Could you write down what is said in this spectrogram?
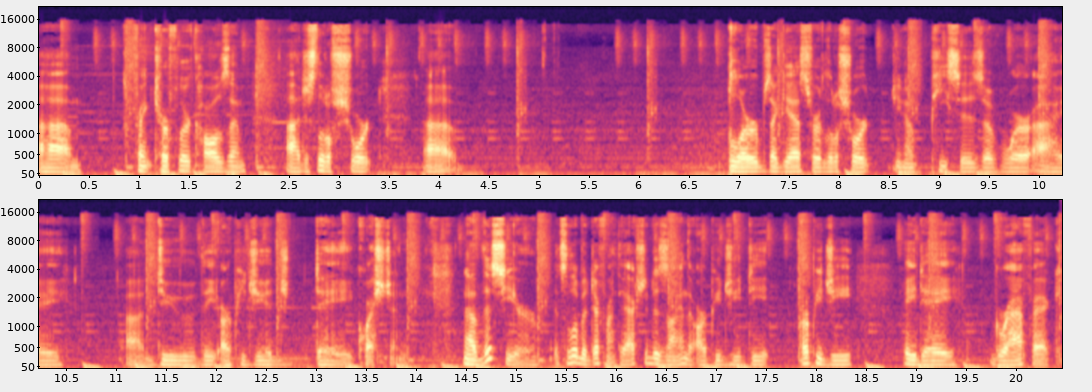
um, Frank Turfler calls them. Uh, just little short uh, blurbs, I guess, or little short, you know, pieces of where I uh, do the RPG day question. Now this year, it's a little bit different. They actually designed the RPG D, RPG a day graphic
